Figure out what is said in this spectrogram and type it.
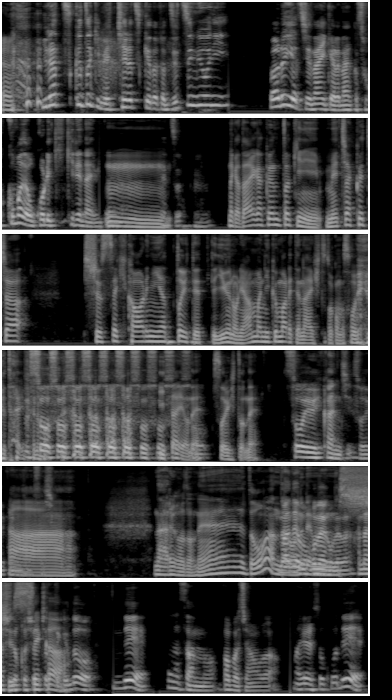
うん、イラつくときめっちゃイラつくけど、なんか絶妙に悪いやつじゃないから、なんかそこまで怒りきれないみたう。いなんやつ。うんなんか大学の時にめちゃくちゃ出席代わりにやっといてっていうのにあんま憎まれてない人とかもそういうタイプの。そうそうそうそうそうそうそうそう。いたよね。。そういう人ね。そういう感じ、そういう感じ。ああ。なるほどね。どうなんだろうね。まあでもごめんごめん。話の腰折っちゃったけど、で、本さんのパパちゃんは、まあ、いわゆるそこで、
